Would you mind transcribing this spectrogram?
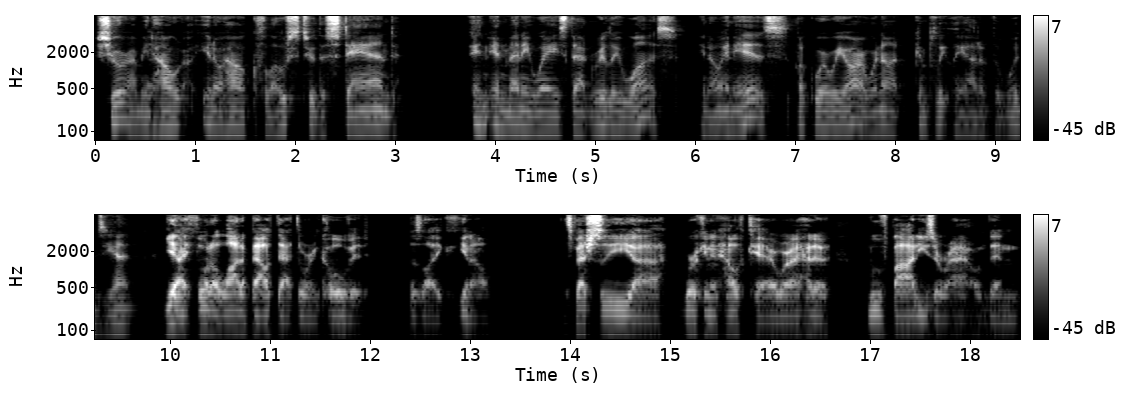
Sure. I mean, how you know how close to the stand in in many ways that really was, you know, and is. Look where we are. We're not completely out of the woods yet. Yeah, I thought a lot about that during COVID. It was like, you know, especially uh, working in healthcare where I had to move bodies around and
